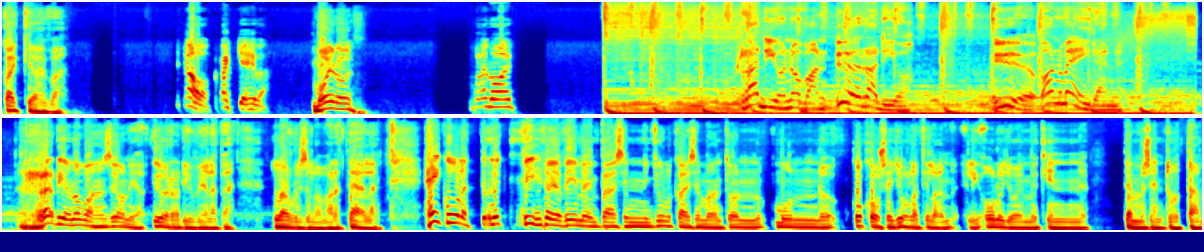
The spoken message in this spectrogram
kaikkia hyvää. Joo, kaikkea hyvää. Moi moi. Moi moi. Radio Novan Yöradio. Yö on meidän. Radio Novahan se on ja Yöradio vieläpä Lauri Salovara täällä. Hei kuule, nyt vihdoin ja viimein pääsin julkaisemaan ton mun kokous- ja juhlatilan, eli Oulujoimökin tämmöisen tuota,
